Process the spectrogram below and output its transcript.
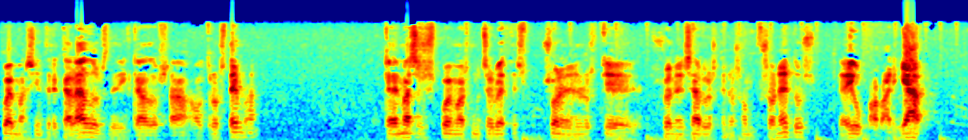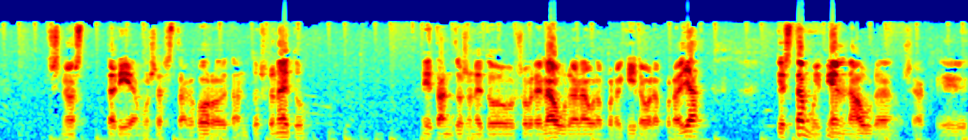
poemas intercalados dedicados a otros temas, que además esos poemas muchas veces suelen los que suelen ser los que no son sonetos, que digo para variar, si no estaríamos hasta el gorro de tanto soneto, de tanto soneto sobre Laura, Laura por aquí, Laura por allá, que está muy bien Laura, o sea que,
